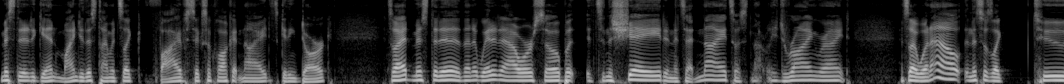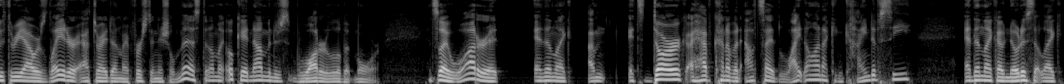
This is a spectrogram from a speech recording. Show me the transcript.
misted it again. Mind you, this time it's like five, six o'clock at night. It's getting dark. So I had misted it, and then it waited an hour or so, but it's in the shade and it's at night, so it's not really drying right. And so I went out, and this was like two, three hours later after I had done my first initial mist, and I'm like, okay, now I'm gonna just water a little bit more. And so I water it, and then like I'm, it's dark. I have kind of an outside light on. I can kind of see, and then like I've noticed that like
